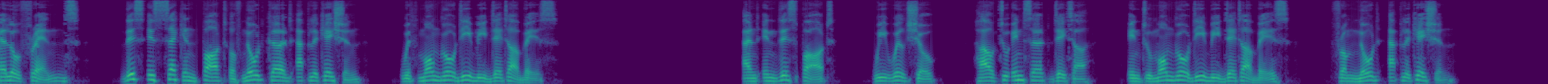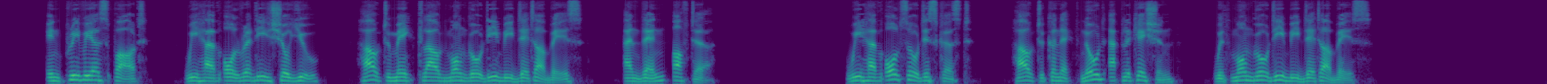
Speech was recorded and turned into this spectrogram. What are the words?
Hello friends, this is second part of NodeCRUD application with MongoDB database. And in this part, we will show how to insert data into MongoDB database from Node application. In previous part, we have already show you how to make Cloud MongoDB database, and then after. We have also discussed how to connect Node application with MongoDB database.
